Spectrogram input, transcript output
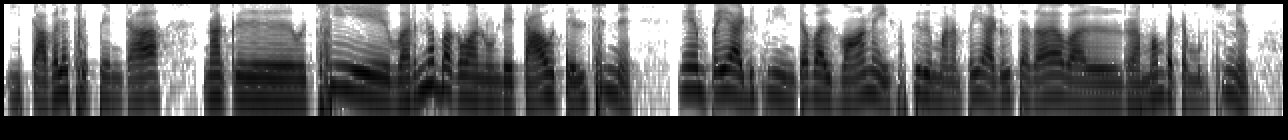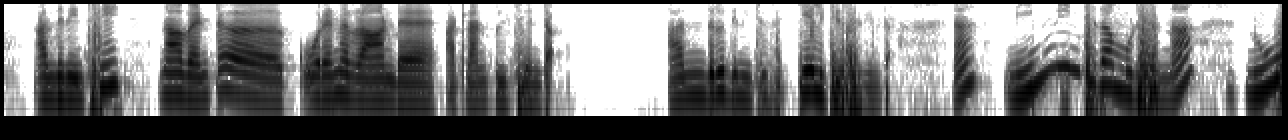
ఈ తవల చెప్పేంట నాకు వచ్చి వర్ణ భగవాన్ ఉండే తావు తెలుసునే నేను పోయి అడిగి తింటా వాళ్ళు వాన ఇస్తురు మనం పోయి అడుగుతుందా? వాళ్ళు రమ్మంబట్ట ముడుచును అందు నుంచి నా వెంట ఎవరైనా రాండే అట్లా అని పిలిచేంట అందరూ దీన్ని చూసి కేలి చేసిరింట నిన్నించిదా ముడిసిన నువ్వు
